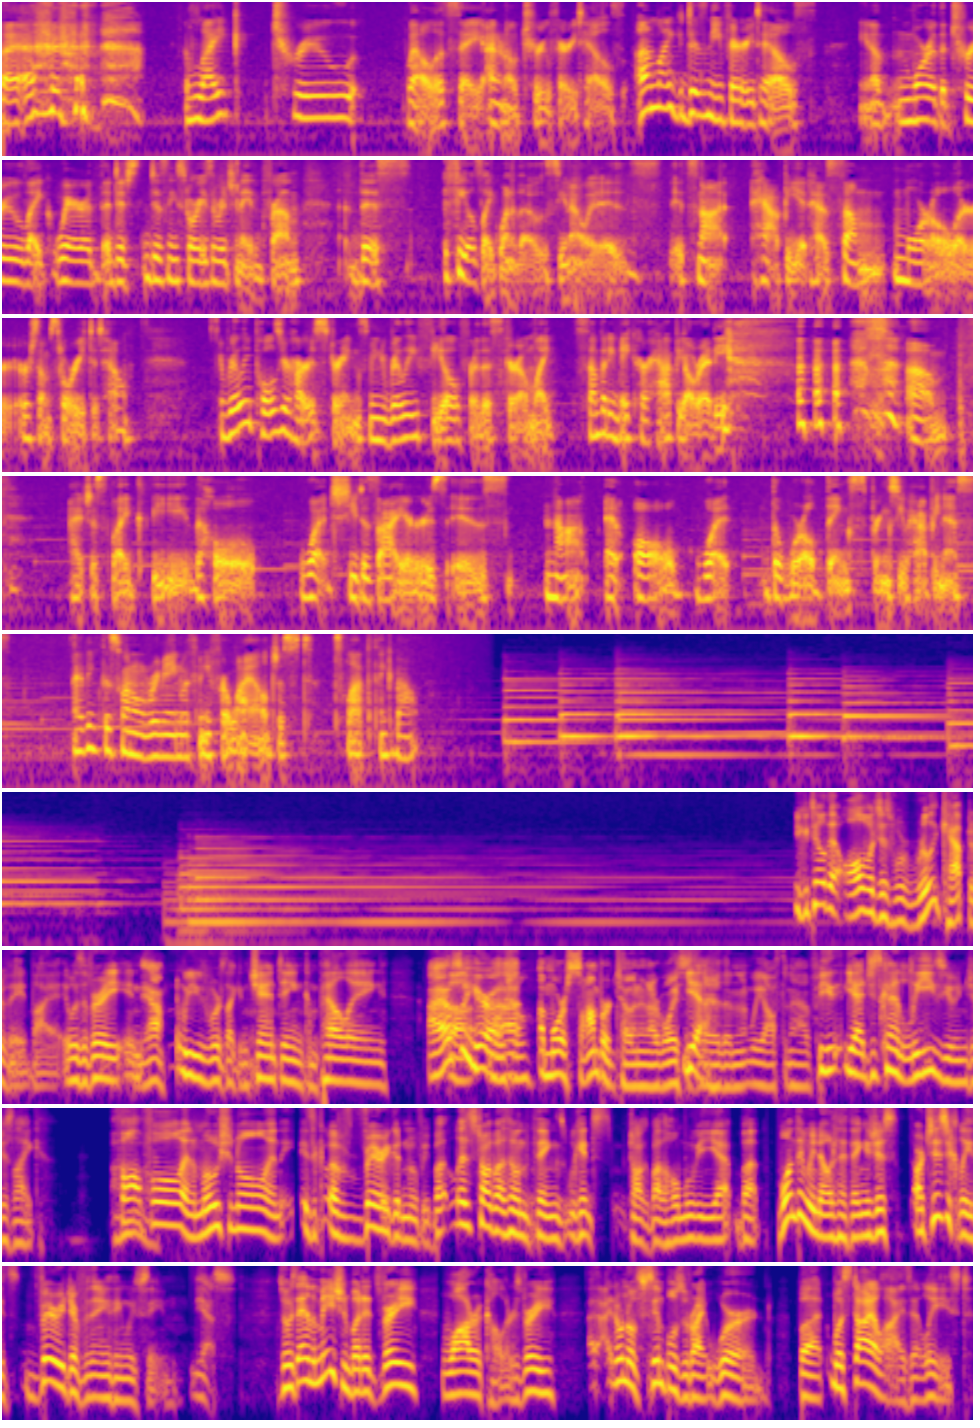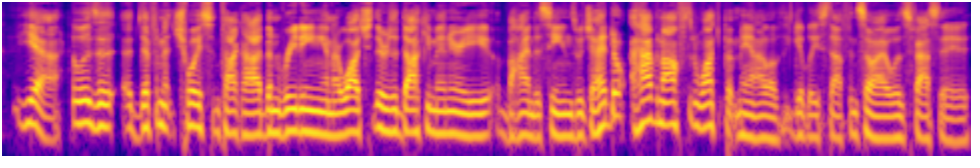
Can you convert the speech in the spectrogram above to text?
like true, well, let's say, I don't know, true fairy tales. Unlike Disney fairy tales, you know, more of the true, like where the Dis- Disney stories originated from, this feels like one of those, you know, it is, it's not happy. It has some moral or, or some story to tell. It really pulls your heartstrings. I mean, really feel for this girl. I'm like, somebody make her happy already. um, I just like the the whole what she desires is not at all what the world thinks brings you happiness. I think this one will remain with me for a while. Just it's a lot to think about. Could tell that all of us just were really captivated by it. It was a very, in, Yeah. we use words like enchanting, compelling. I also Uh, hear a, a more somber tone in our voices Yeah. there than we often have. You- yeah, it just kind of leaves you and just like thoughtful and emotional, and it's a very good movie. But let's talk about some of the things we can't talk about the whole movie yet. But one thing we noticed, I think, is just artistically, it's very different than anything we've seen. Yes. So it's animation, but it's very watercolor. It's very, I don't know if simple is the right word, but was stylized at least. Yeah. It was a, a definite choice in Taka. I've been reading and I watched, there's a documentary behind the scenes, which I don't haven't often watched, but man, I love the Ghibli stuff. And so I was fascinated.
